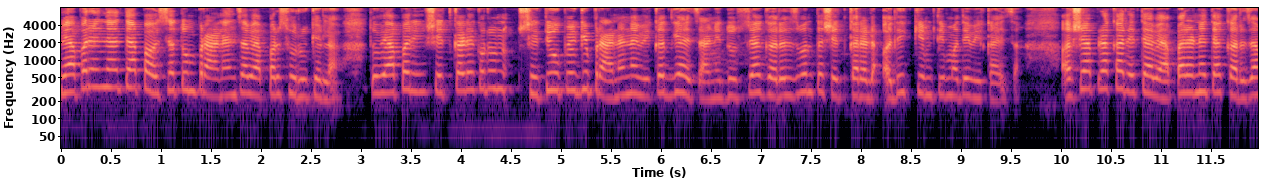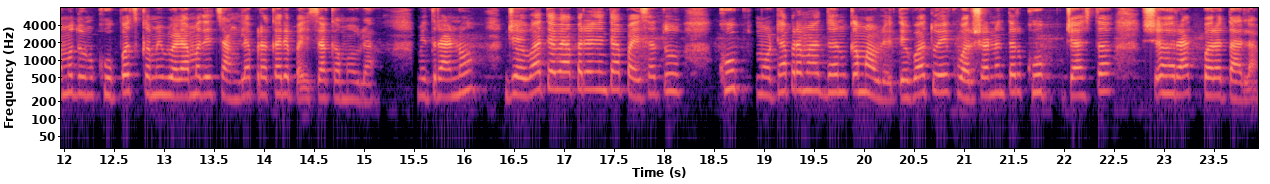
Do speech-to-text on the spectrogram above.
व्यापाऱ्यांना त्या पैशातून प्राण्यांचा व्यापार सुरू केला. तो व्यापारी शेतकऱ्याकडून शेती उपयोगी प्राण्यांना विकत घ्यायचा आणि दुसऱ्या गरजवंत शेतकऱ्याला अधिक किमतीमध्ये विकायचा. अशा प्रकारे त्या व्यापाऱ्याने त्या कर्जामधून खूपच कमी वेळामध्ये चांगल्या प्रकारे पैसा कमवला. मित्रांनो जेव्हा त्या व्यापाऱ्याने त्या पैशातून खूप मोठ्या प्रमाणात धन कमावले तेव्हा तो एक वर्षानंतर खूप जास्त शहरात परत आला.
